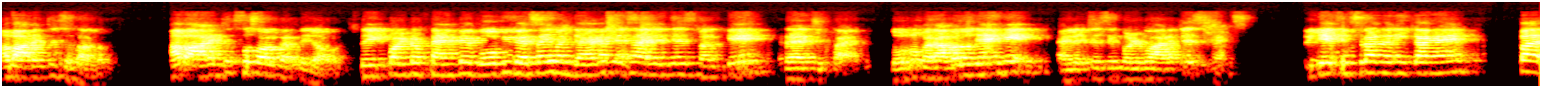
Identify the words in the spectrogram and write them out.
अब आरएचएस उठा लो अब आरएचएस को सॉल्व करते जाओ। तो एक पॉइंट ऑफ़ टाइम पे वो भी वैसा ही बन जाएगा जैसा एलएचएस बन के रह चुका है। दोनों बराबर हो जाएँगे एलएचएस इक्वल टू आरएचएस तो ये दूसरा तरीका है, पर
